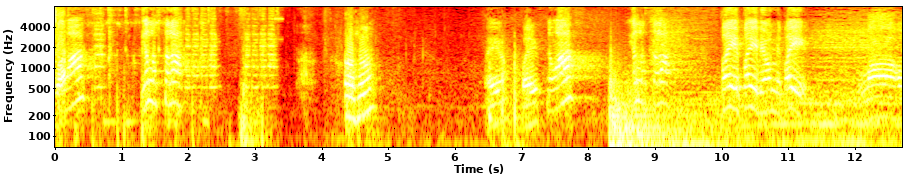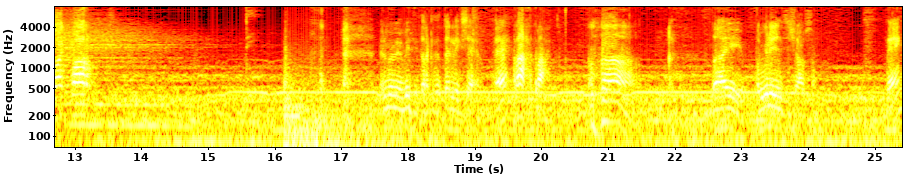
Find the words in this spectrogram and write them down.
صح؟ نواف يلا الصلاة أها. أيوه طيب. نواف؟ يلا الصلاة طيب طيب يا أمي طيب. الله أكبر. المهم يا بنتي ترى كتبت لك شعر إيه؟ راحت راحت. أها. طيب طب قولي لي أنت شو ابصر بين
